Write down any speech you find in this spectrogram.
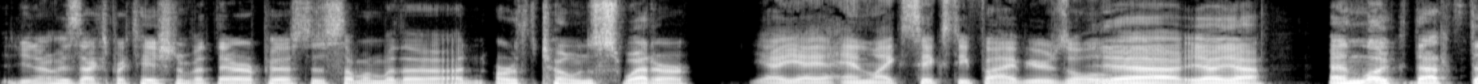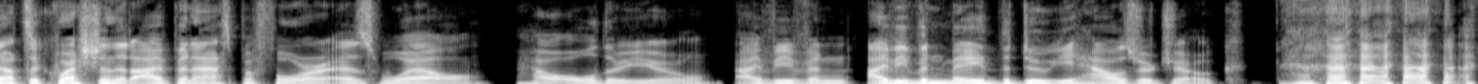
you know his expectation of a therapist is someone with a, an earth tone sweater yeah yeah and like 65 years old yeah yeah yeah and look that's that's a question that i've been asked before as well how old are you? I've even i've even made the doogie howser joke. Because,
